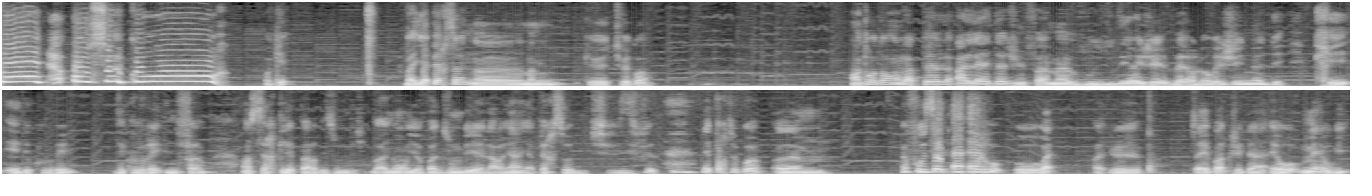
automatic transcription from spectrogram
l'aide Au secours Ok. Bah il a personne, euh, mamie. Que tu fais quoi? Entendant l'appel à l'aide d'une femme, vous vous dirigez vers l'origine des cris et découvrez, découvrez une femme encerclée par des zombies. Bah non, il n'y a pas de zombies, elle a rien, il n'y a personne. N'importe quoi. Euh, vous êtes un héros. Oh, ouais, ouais, je savais pas que j'étais un héros, mais oui.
